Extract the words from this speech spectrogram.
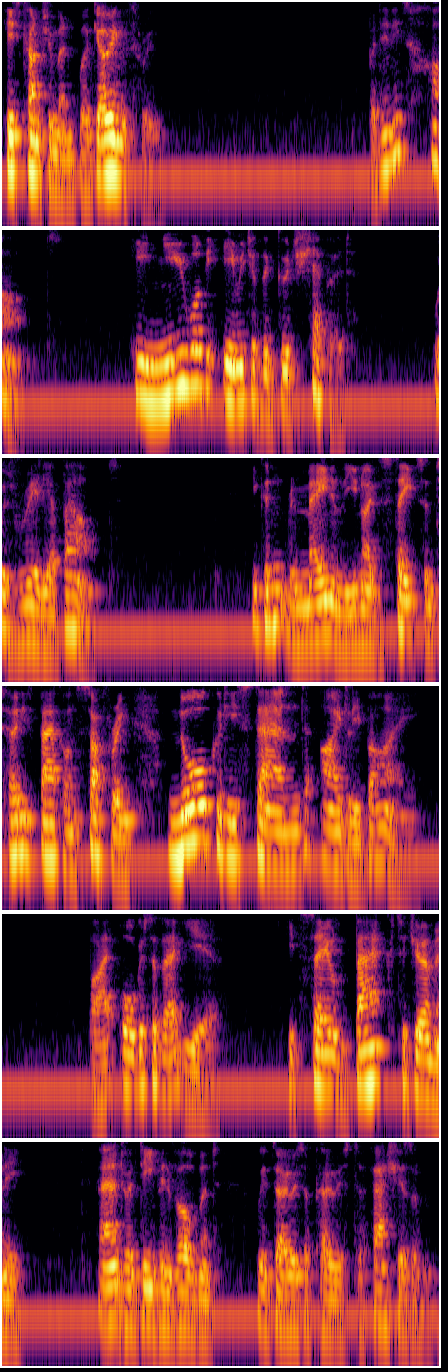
his countrymen were going through. But in his heart, he knew what the image of the Good Shepherd was really about. He couldn't remain in the United States and turn his back on suffering, nor could he stand idly by. By August of that year, he'd sailed back to Germany and to a deep involvement with those opposed to fascism.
